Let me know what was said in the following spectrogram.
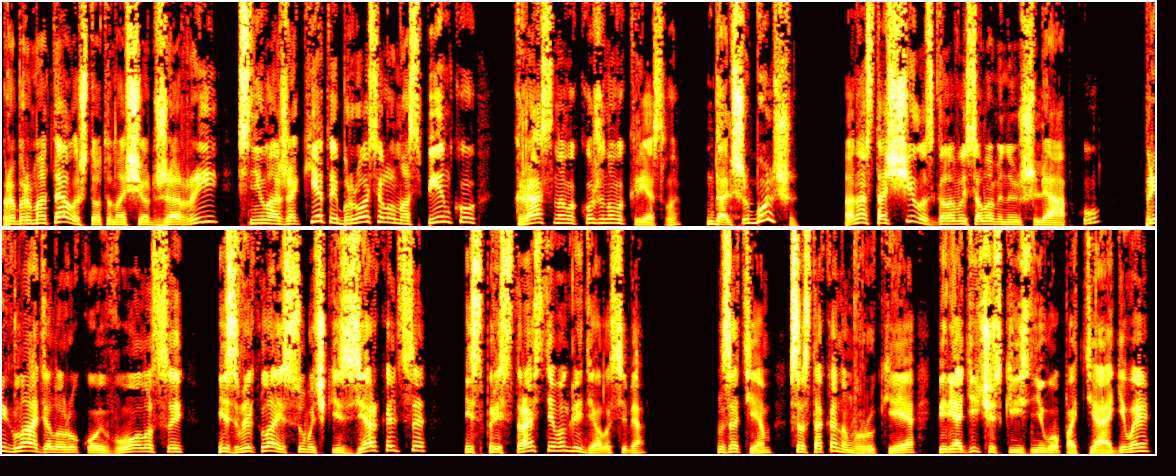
пробормотала что-то насчет жары, сняла жакет и бросила на спинку красного кожаного кресла. Дальше больше. Она стащила с головы соломенную шляпку, пригладила рукой волосы, извлекла из сумочки зеркальце и с пристрастием оглядела себя. Затем, со стаканом в руке, периодически из него подтягивая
